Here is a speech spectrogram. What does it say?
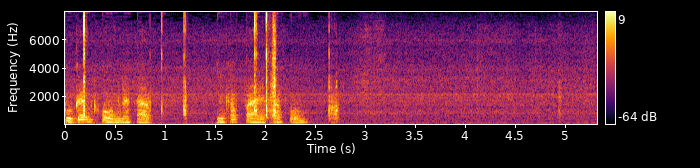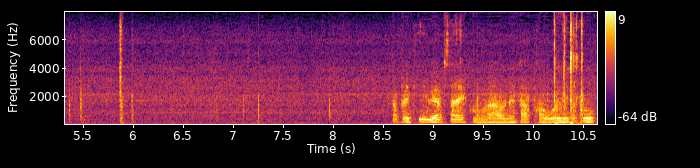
Google Chrome นะครับนี่เข้าไปครับผม เข้า ไปที่เว็บไซต์ของเรานะครับ Powerlist Group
